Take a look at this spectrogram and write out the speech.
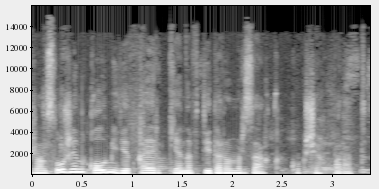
Жансұлу жеңқұл медет қайыркенов дидар өмірзақ көкше ақпарат.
